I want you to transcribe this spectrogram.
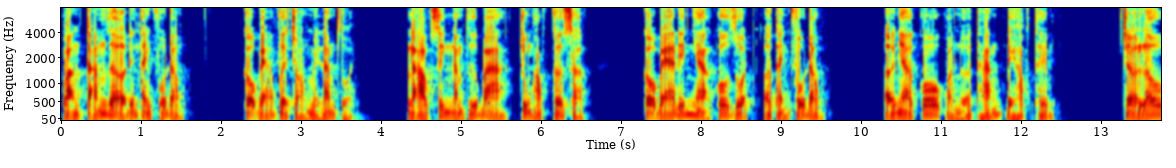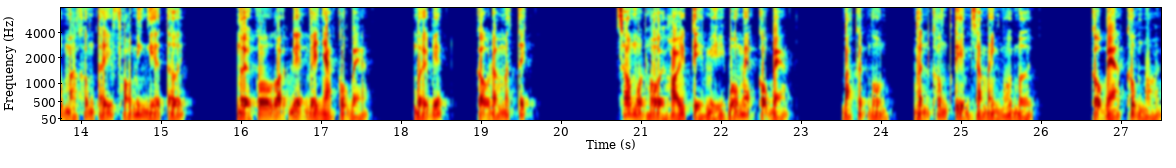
Khoảng 8 giờ đến thành phố Đồng. Cậu bé vừa tròn 15 tuổi, là học sinh năm thứ ba trung học cơ sở. Cậu bé đến nhà cô ruột ở thành phố Đồng. Ở nhà cô khoảng nửa tháng để học thêm. Chờ lâu mà không thấy Phó Minh Nghĩa tới. Người cô gọi điện về nhà cậu bé. Mới biết cậu đã mất tích. Sau một hồi hỏi tỉ mỉ bố mẹ cậu bé, bà Cận Ngôn vẫn không tìm ra manh mối mới. Cậu bé không nói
